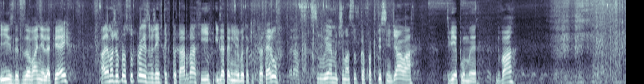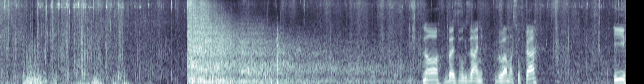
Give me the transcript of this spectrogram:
I zdecydowanie lepiej. Ale może po prostu pro jest wyżej w tych petardach i, i dlatego nie robię takich kraterów. Teraz spróbujemy, czy masówka faktycznie działa. Dwie pumy, dwa. No, bez dwóch zdań była masówka. I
